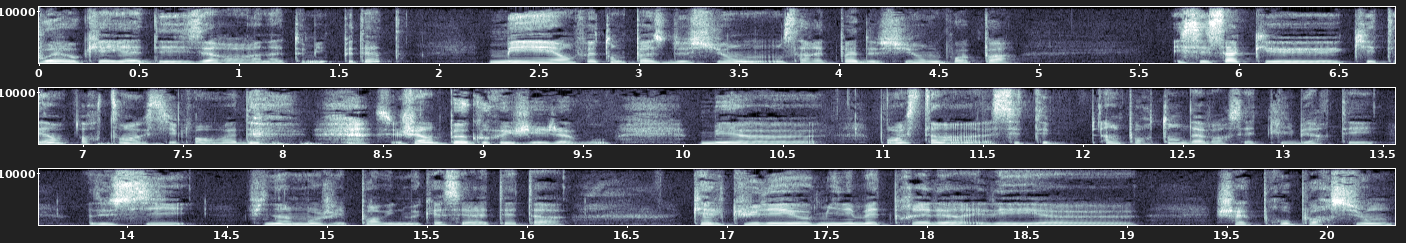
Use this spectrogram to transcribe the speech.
ouais, ok, il y a des erreurs anatomiques peut-être, mais en fait, on passe dessus, on, ne s'arrête pas dessus, on voit pas. Et c'est ça qui était important aussi pour moi. J'ai un peu grugé, j'avoue. Mais euh, pour moi, c'était important d'avoir cette liberté. De si finalement, j'ai pas envie de me casser la tête à calculer au millimètre près les, euh, chaque proportion,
